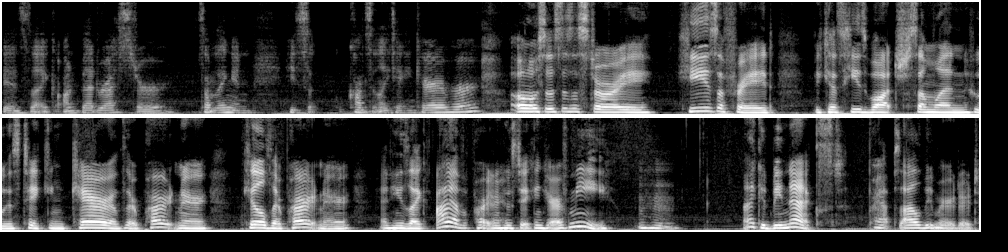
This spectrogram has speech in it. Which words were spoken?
is like on bed rest or something, and he's constantly taking care of her. Oh, so this is a story. He's afraid because he's watched someone who is taking care of their partner kill their partner, and he's like, I have a partner who's taking care of me. Mm-hmm. I could be next. Perhaps I'll be murdered.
